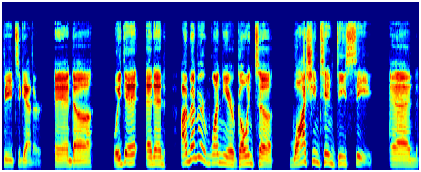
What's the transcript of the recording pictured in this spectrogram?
be together and uh we did and then i remember one year going to washington dc and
